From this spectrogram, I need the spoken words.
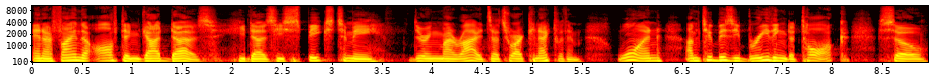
And I find that often God does. He does. He speaks to me during my rides. That's where I connect with Him. One, I'm too busy breathing to talk, so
